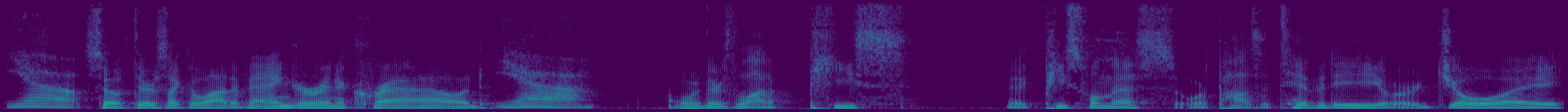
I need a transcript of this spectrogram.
Yeah. So if there's like a lot of anger in a crowd, Yeah. or there's a lot of peace, like peacefulness or positivity or joy.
